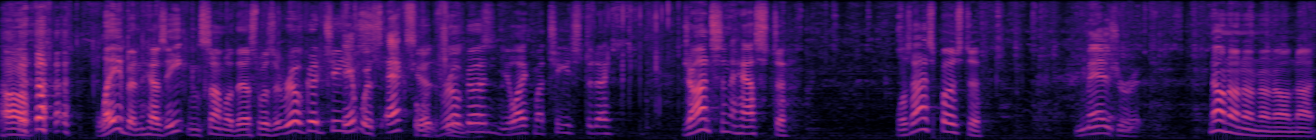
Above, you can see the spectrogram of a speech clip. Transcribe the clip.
Laban has eaten some of this. Was it real good cheese? It was excellent It's real good. You like my cheese today? Johnson has to. Was I supposed to? Measure it. No, no, no, no, no. I'm not.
